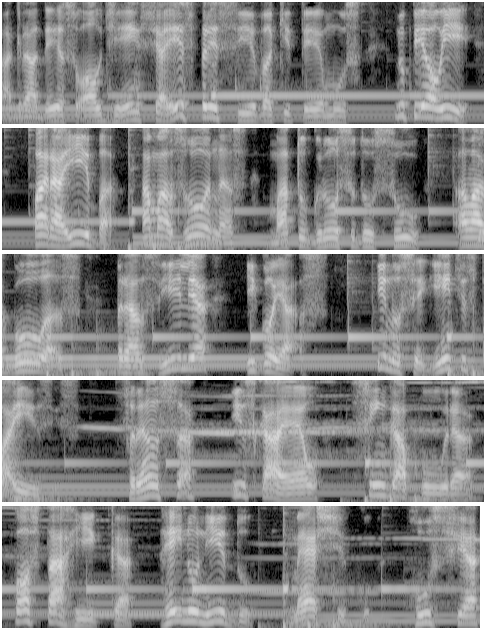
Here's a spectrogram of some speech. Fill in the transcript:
Agradeço a audiência expressiva que temos no Piauí Paraíba, Amazonas, Mato Grosso do Sul, Alagoas, Brasília e Goiás. E nos seguintes países: França, Israel, Singapura, Costa Rica, Reino Unido, México, Rússia,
